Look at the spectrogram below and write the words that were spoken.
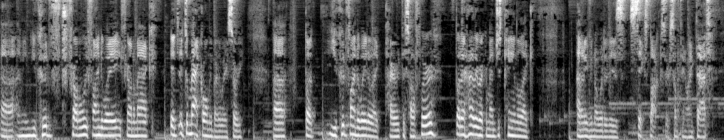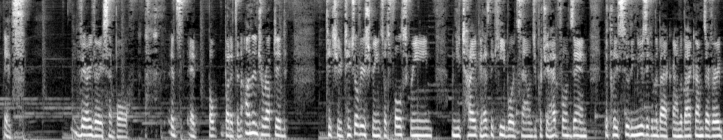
uh, I mean, you could f- probably find a way if you're on a Mac it's, it's a Mac only, by the way. Sorry, uh, but you could find a way to like pirate the software. But I highly recommend just paying the like I don't even know what it is, six bucks or something like that. It's very very simple. It's it, but, but it's an uninterrupted. Takes your takes over your screen, so it's full screen. When you type, it has the keyboard sounds. You put your headphones in, it plays soothing music in the background. The backgrounds are very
